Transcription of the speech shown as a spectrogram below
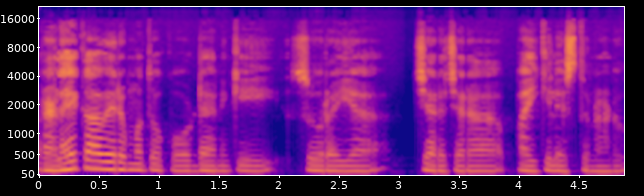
ప్రళయకావేరమ్మతో కోడడానికి సూరయ్య చెరచెర పైకి లేస్తున్నాడు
